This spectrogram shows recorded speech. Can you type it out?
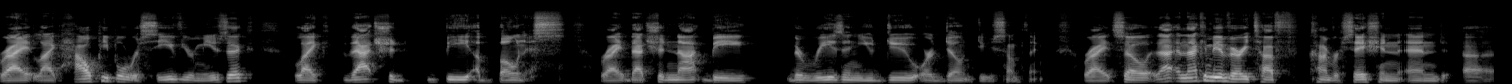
right? Like how people receive your music, like that should be a bonus right? That should not be the reason you do or don't do something, right? So that and that can be a very tough conversation, and uh,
